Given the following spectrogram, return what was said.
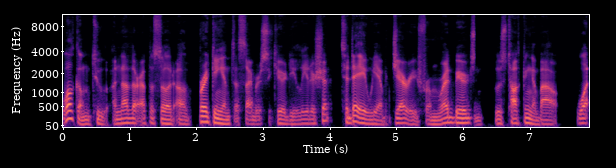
Welcome to another episode of Breaking into Cybersecurity Leadership. Today we have Gerry from Redbeards who's talking about what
